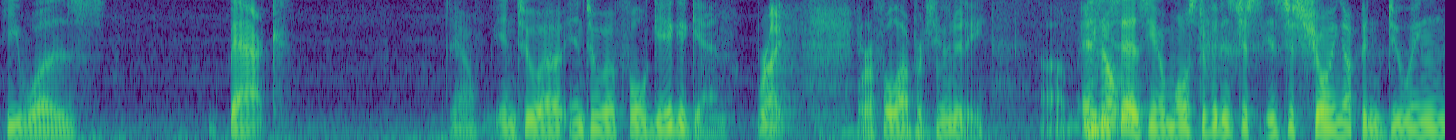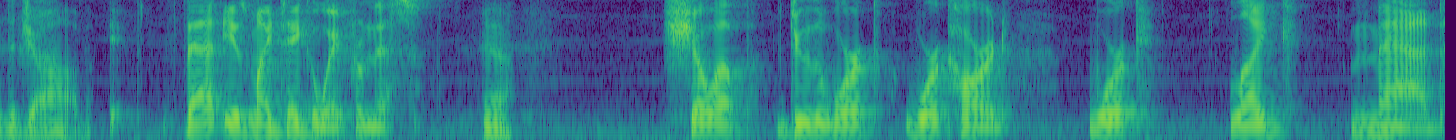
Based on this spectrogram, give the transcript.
he was back, you know, into a into a full gig again right. or a full opportunity. Um, as You he know- says, you know, most of it is just is just showing up and doing the job. That is my takeaway from this. Yeah. show up, do the work, work hard, work like mad,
